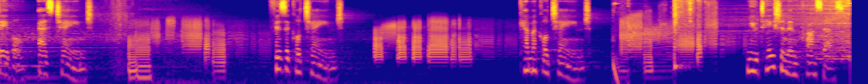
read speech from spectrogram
stable as change. Physical change. Chemical change. Mutation in process.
